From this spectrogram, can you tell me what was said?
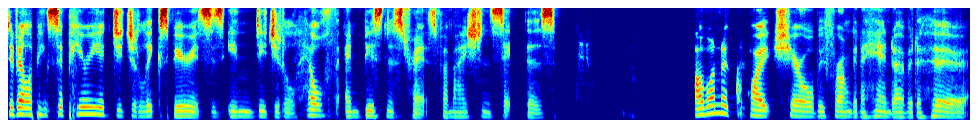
developing superior digital experiences in digital health and business transformation sectors. I want to quote Cheryl before I'm going to hand over to her.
